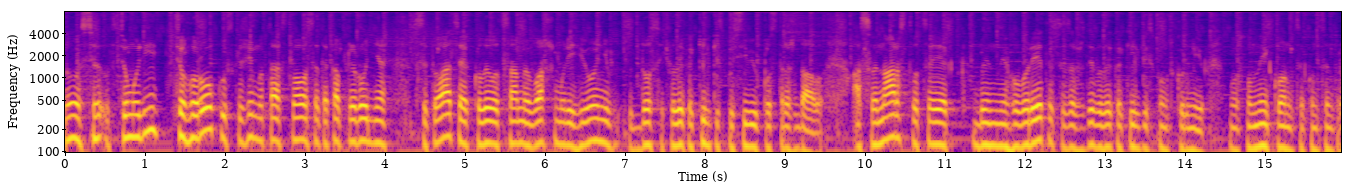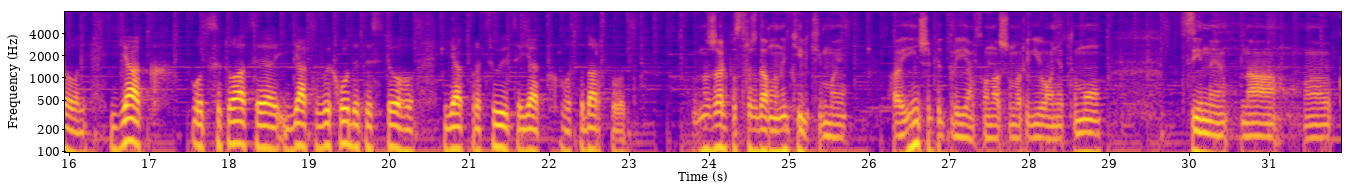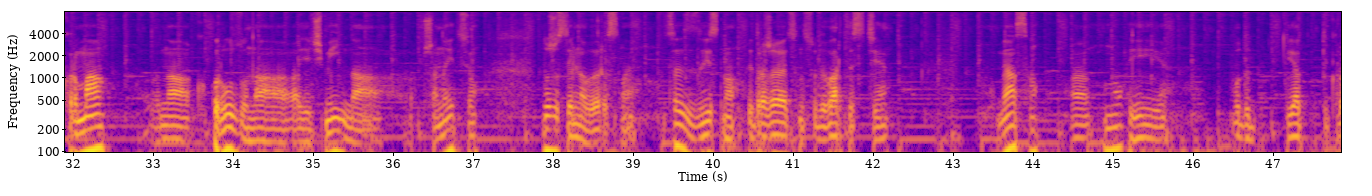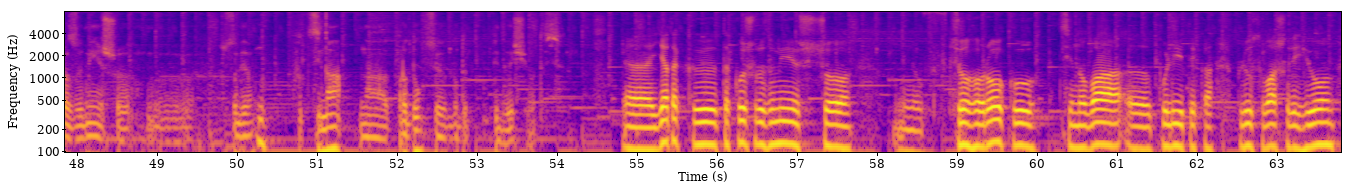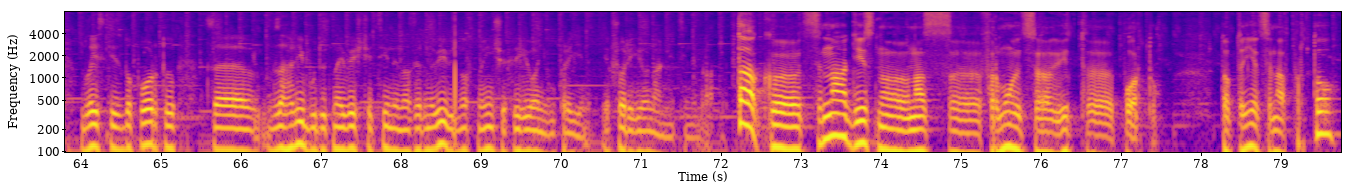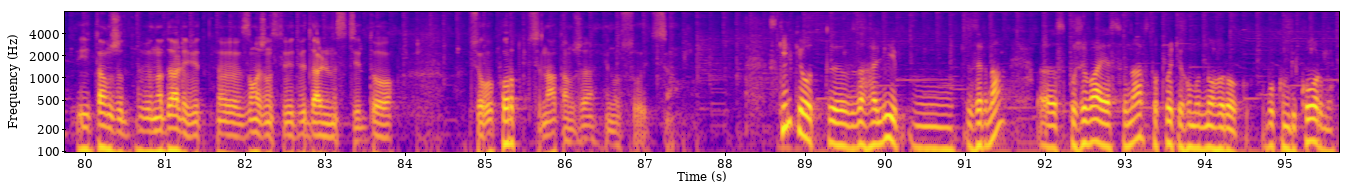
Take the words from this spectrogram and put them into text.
Ну, в цьому рі, цього року, скажімо так, склалася така природня ситуація, коли от саме в вашому регіоні досить велика кількість посівів постраждало. А свинарство, це як би не говорити, це завжди велика кількість конскормів. Ну, основний корм це концентрований. Як от ситуація, як виходите з цього, як працюється, як господарство? От, На жаль, постраждали не тільки ми, а й інші підприємства в нашому регіоні. Тому ціни на е, корма, на кукурузу, на ячмінь, на пшеницю дуже сильно виросли. Це, звісно, відражається на собівартості м'яса. Е, Ну і буде, я так розумію, що е, собі, ну, ціна на продукцію буде підвищуватися. Я так також розумію, що в цього року цінова е, політика, плюс ваш регіон, близькість до порту. Це взагалі будуть найвищі ціни на зернові відносно інших регіонів України, якщо регіональні ціни брати. Так, е, ціна дійсно у нас е, формується від порту. Тобто є ціна в порту, і там вже надалі, від, в залежності від віддаленості до цього порту, ціна там вже мінусується. Скільки от е, взагалі зерна е, споживає свинарство протягом одного року або комбікорму?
